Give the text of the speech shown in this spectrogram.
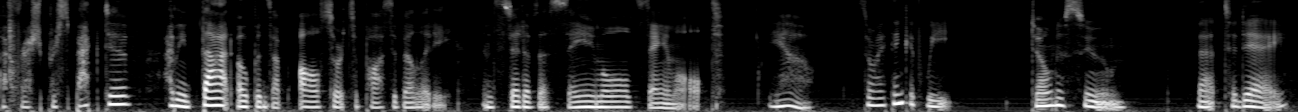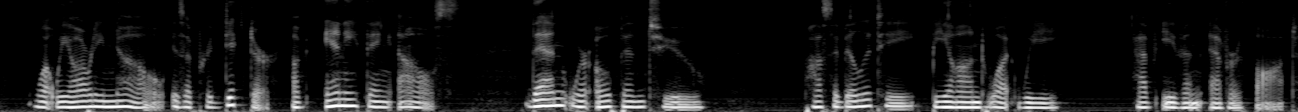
a fresh perspective. I mean, that opens up all sorts of possibility instead of the same old, same old. Yeah. So I think if we don't assume that today what we already know is a predictor of anything else, then we're open to possibility beyond what we have even ever thought.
